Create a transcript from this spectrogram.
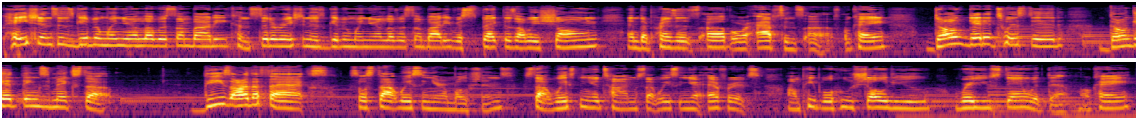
Patience is given when you're in love with somebody. Consideration is given when you're in love with somebody. Respect is always shown in the presence of or absence of, okay? Don't get it twisted. Don't get things mixed up. These are the facts. So stop wasting your emotions. Stop wasting your time. Stop wasting your efforts on people who showed you where you stand with them, okay?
